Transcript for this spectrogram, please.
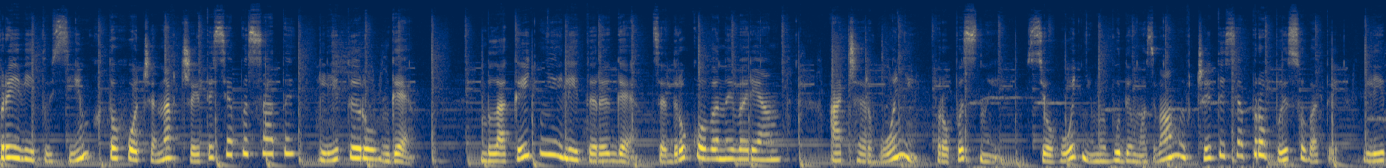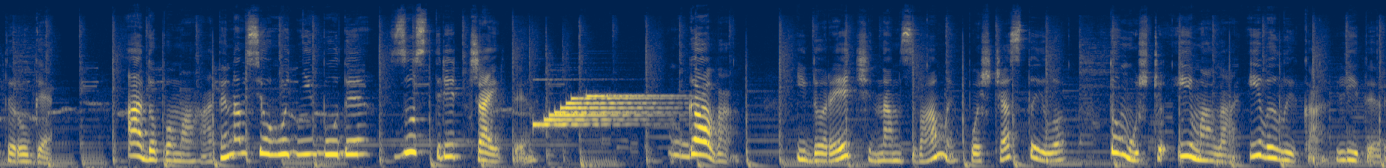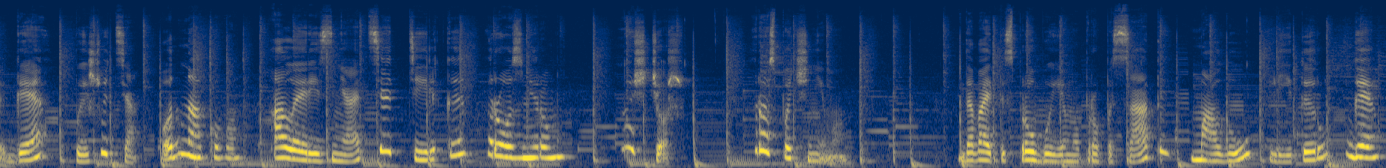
Привіт усім, хто хоче навчитися писати літеру Г. Блакитні літери Г це друкований варіант, а червоні прописний. Сьогодні ми будемо з вами вчитися прописувати літеру Г. А допомагати нам сьогодні буде зустрічайте! Гава! І, до речі, нам з вами пощастило, тому що і мала, і велика літери Г пишуться однаково, але різняться тільки розміром. Ну що ж, розпочнімо. Давайте спробуємо прописати малу літеру Г.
